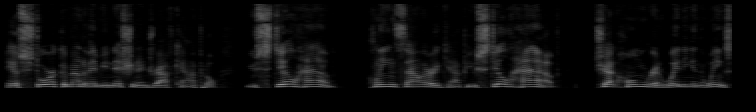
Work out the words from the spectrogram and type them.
a historic amount of ammunition in draft capital. You still have clean salary cap. You still have Chet Holmgren waiting in the wings.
